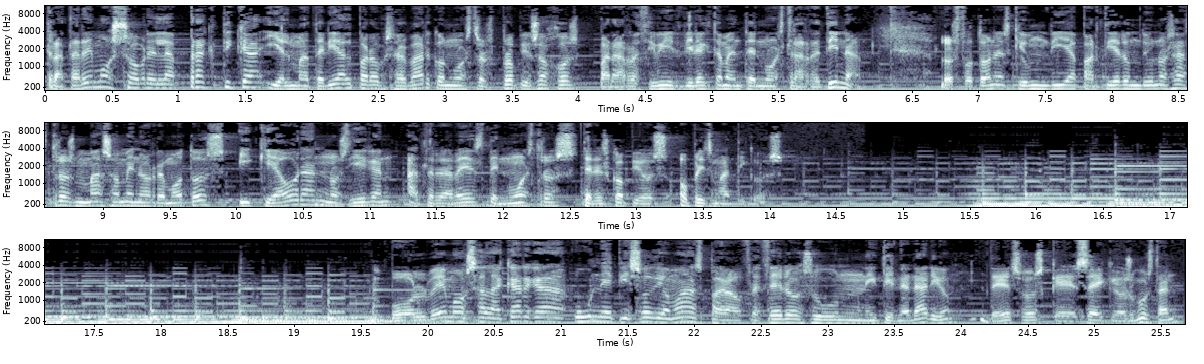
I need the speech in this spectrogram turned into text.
Trataremos sobre la práctica y el material para observar con nuestros propios ojos para recibir directamente en nuestra retina los fotones que un día partieron de unos astros más o menos remotos y que ahora nos llegan a través de nuestros telescopios o prismáticos. A la carga un episodio más para ofreceros un itinerario de esos que sé que os gustan,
